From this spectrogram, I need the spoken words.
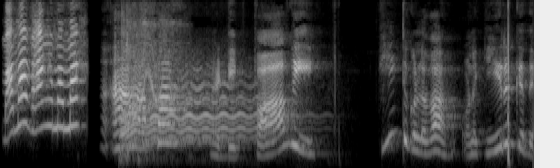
மாமா வாங்க மாமா. அடி பாவி. வீட்டுக்குள்ள வா உனக்கு இருக்குது.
